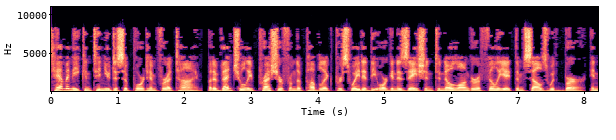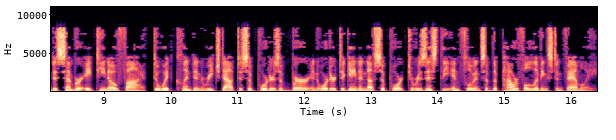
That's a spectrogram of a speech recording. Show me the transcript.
Tammany continued to support him for a time, but eventually pressure from the public persuaded the organization to no longer affiliate themselves with Burr. In December 1805, DeWitt Clinton reached out to supporters of Burr in order to gain enough support to resist the influence of the powerful Livingston family.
